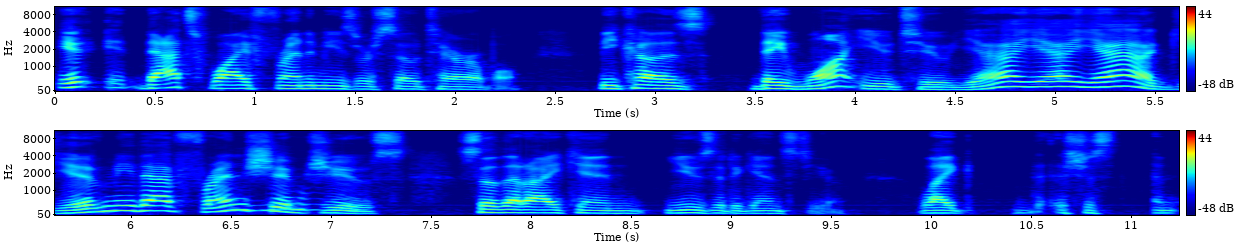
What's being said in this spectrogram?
It, it, that's why frenemies are so terrible because they want you to, yeah, yeah, yeah, give me that friendship juice so that I can use it against you. Like, it's just an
